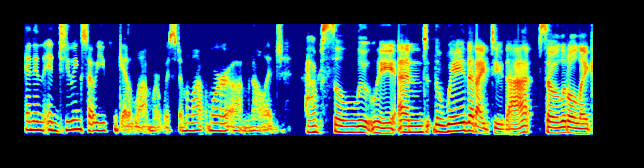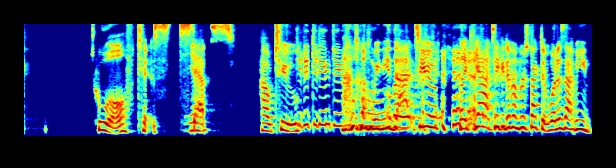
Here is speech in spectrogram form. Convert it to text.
and in in doing so you can get a lot more wisdom a lot more um, knowledge. Absolutely. And the way that i do that so a little like tool t- steps yeah. how to. We need that too. Like yeah take a different perspective. What does that mean?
